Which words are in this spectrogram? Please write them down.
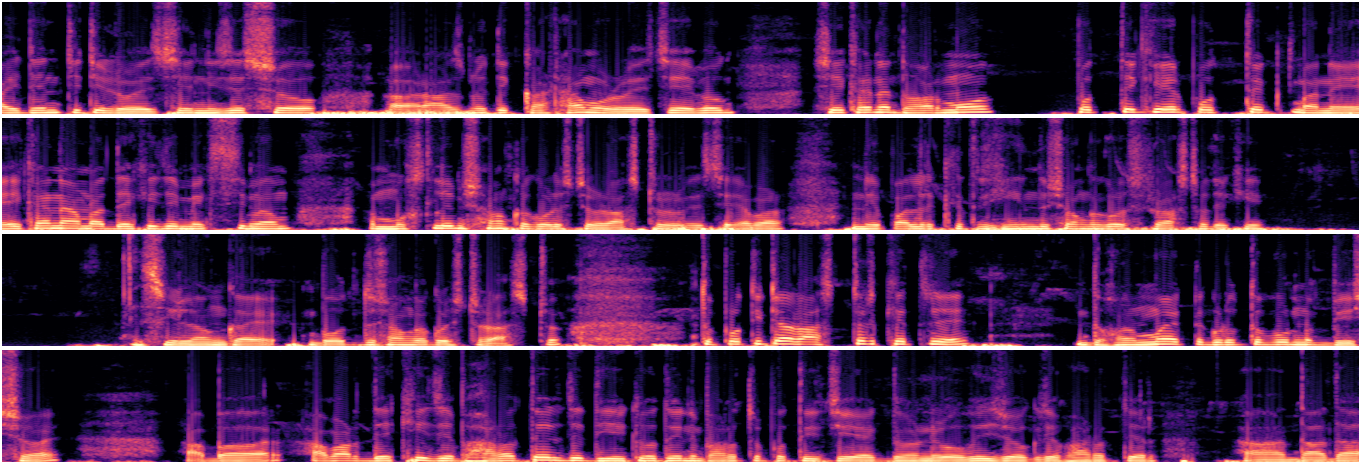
আইডেন্টিটি রয়েছে, নিজস্ব রাজনৈতিক কাঠামো রয়েছে এবং সেখানে ধর্ম প্রত্যেকের প্রত্যেক মানে এখানে আমরা দেখি যে ম্যাক্সিমাম মুসলিম সংখ্যাগরিষ্ঠ রাষ্ট্র রয়েছে। আবার নেপালের ক্ষেত্রে হিন্দু সংখ্যাগরিষ্ঠ রাষ্ট্র দেখি। শ্রীলঙ্কায় বৌদ্ধ সংখ্যাগরিষ্ঠ রাষ্ট্র। তো প্রতিটা রাষ্ট্রের ক্ষেত্রে ধর্ম একটা গুরুত্বপূর্ণ বিষয়। আবার আবার দেখি যে ভারতের যে দীর্ঘদিন ভারতের প্রতি যে এক ধরনের অভিযোগ যে ভারতের দাদা,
